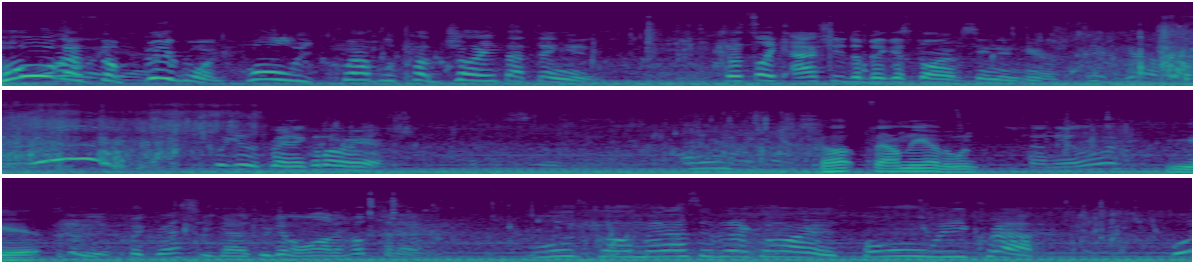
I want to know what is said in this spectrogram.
Oh, that's the yeah. big one. Holy crap, look how giant that thing is. That's like actually the biggest gar I've seen in here. Dude, you got him. Look at this, Brandon. Come over here. Oh, found the other one. You found the other one? Yeah. It's gonna be a quick rescue, guys. We got a lot of help today. Look how massive that gar is. Holy crap. Woo!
